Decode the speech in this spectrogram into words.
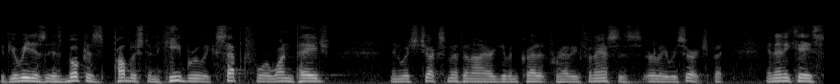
If you read his, his book is published in Hebrew except for one page in which Chuck Smith and I are given credit for having financed his early research. But in any case,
